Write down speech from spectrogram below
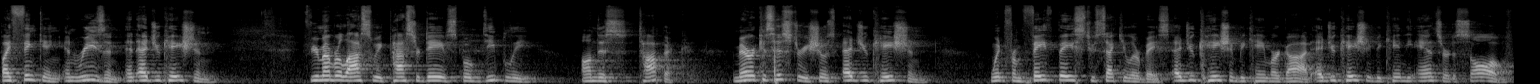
by thinking and reason and education. If you remember last week, Pastor Dave spoke deeply on this topic. America's history shows education went from faith based to secular based. Education became our God. Education became the answer to solve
